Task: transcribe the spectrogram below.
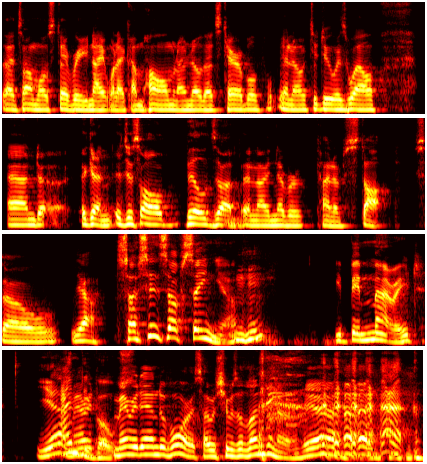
That's almost every night when I come home, and I know that's terrible, you know, to do as well. And uh, again, it just all builds up, and I never kind of stop. So yeah, So since I've seen you, you've been married. Yeah, And married, divorced. married and divorced. I was, she was a Londoner. Yeah,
